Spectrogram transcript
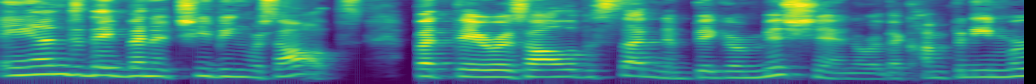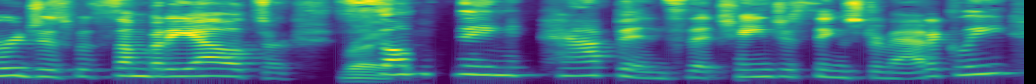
and they've been achieving results. But there is all of a sudden a bigger mission or the company merges with somebody else or Right. something happens that changes things dramatically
